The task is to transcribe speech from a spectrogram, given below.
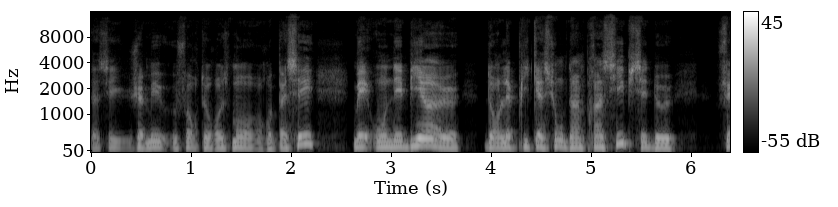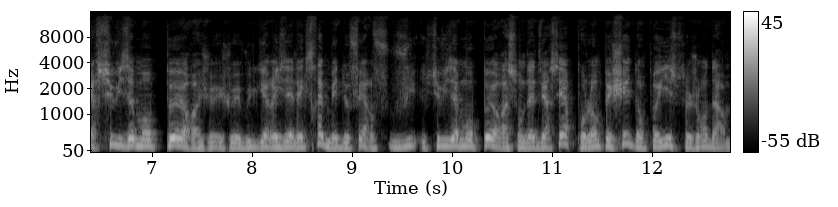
ça s'est jamais fort heureusement repassé, mais on est bien dans l'application d'un principe, c'est de faire suffisamment peur, je, vais vulgariser à l'extrême, mais de faire suffisamment peur à son adversaire pour l'empêcher d'employer ce genre d'arme.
